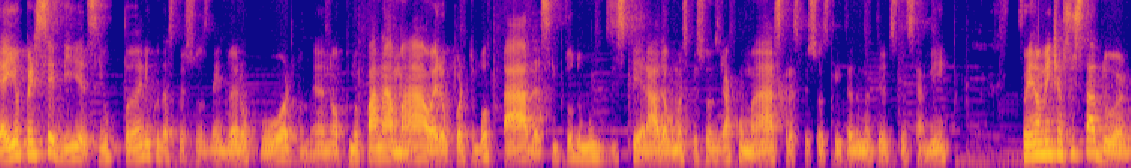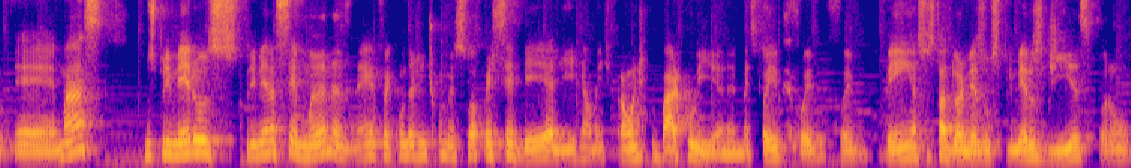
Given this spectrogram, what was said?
E aí eu percebi, assim, o pânico das pessoas dentro do aeroporto, né? no, no, Panamá, o aeroporto botado, assim, todo mundo desesperado, algumas pessoas já com máscara, as pessoas tentando manter o distanciamento. Foi realmente assustador. É, mas nos primeiros primeiras semanas, né, foi quando a gente começou a perceber ali realmente para onde que o barco ia, né? Mas foi foi foi bem assustador mesmo. Os primeiros dias foram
